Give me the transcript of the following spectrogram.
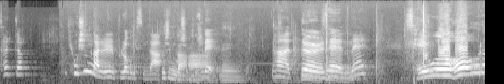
살짝 효심가를 불러보겠습니다. 표심가. 표심가. 아, 네. 네. 하나, 둘, 네, 셋, 셋, 넷. 세월아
